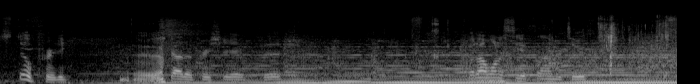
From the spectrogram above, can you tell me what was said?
Still pretty. Yeah. Just gotta appreciate fish. But I want to see a flounder too.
